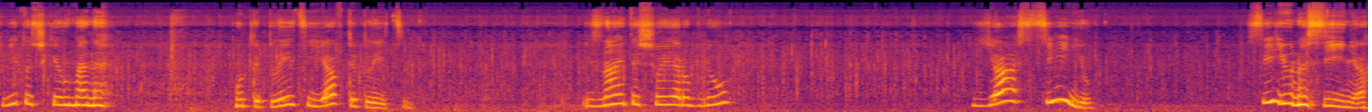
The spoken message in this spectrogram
квіточки в мене у теплиці, я в теплиці. І знаєте, що я роблю? Я сію. Сію насіння.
